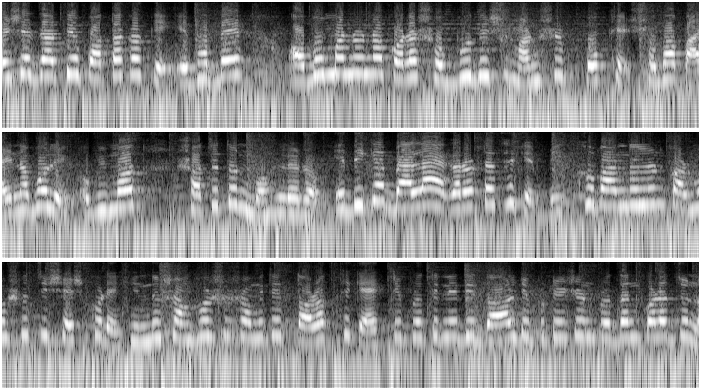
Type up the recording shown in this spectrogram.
দেশের জাতীয় পতাকাকে এভাবে অবমাননা করা সভ্য দেশের মানুষের পক্ষে শোভা পায় না বলে অভিমত সচেতন মহলেরও। এদিকে বেলা এগারোটা থেকে বিক্ষোভ আন্দোলন কর্মসূচি শেষ করে হিন্দু সংঘর্ষ সমিতির তরফ থেকে একটি প্রতিনিধি দল ডেপুটেশন প্রদান করার জন্য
